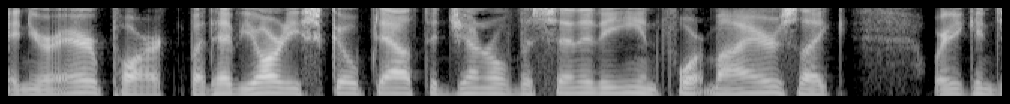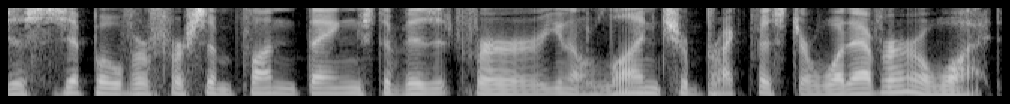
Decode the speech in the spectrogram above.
in your air park, but have you already scoped out the general vicinity in Fort Myers, like where you can just zip over for some fun things to visit for, you know, lunch or breakfast or whatever, or what?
